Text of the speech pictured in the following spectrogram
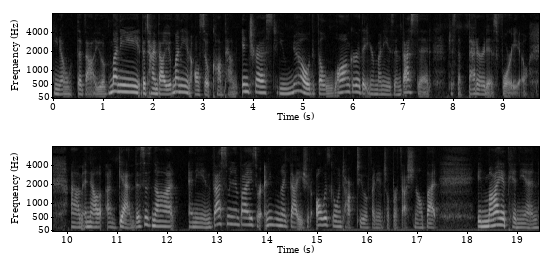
you know, the value of money, the time value of money, and also compound interest, you know that the longer that your money is invested, just the better it is for you. Um, and now, again, this is not any investment advice or anything like that. You should always go and talk to a financial professional. But in my opinion,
